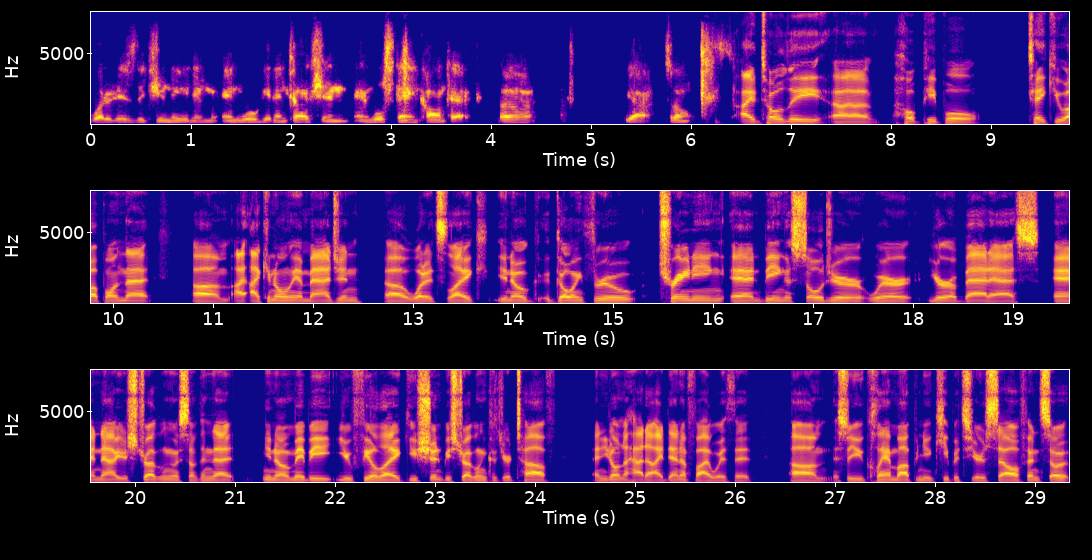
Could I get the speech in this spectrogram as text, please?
what it is that you need and, and we'll get in touch and, and we'll stay in contact. Uh, yeah. So I totally uh, hope people take you up on that. Um, I, I, can only imagine uh, what it's like, you know, g- going through training and being a soldier where you're a badass and now you're struggling with something that, you know, maybe you feel like you shouldn't be struggling because you're tough and you don't know how to identify with it. Um, so you clam up and you keep it to yourself. And so,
